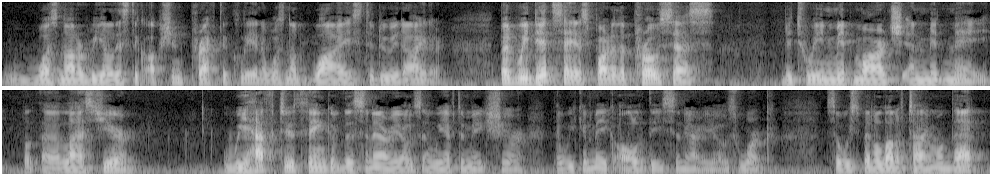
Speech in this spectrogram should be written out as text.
was not a realistic option practically, and it was not wise to do it either. But we did say, as part of the process between mid March and mid May uh, last year, we have to think of the scenarios and we have to make sure that we can make all of these scenarios work. So we spent a lot of time on that,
